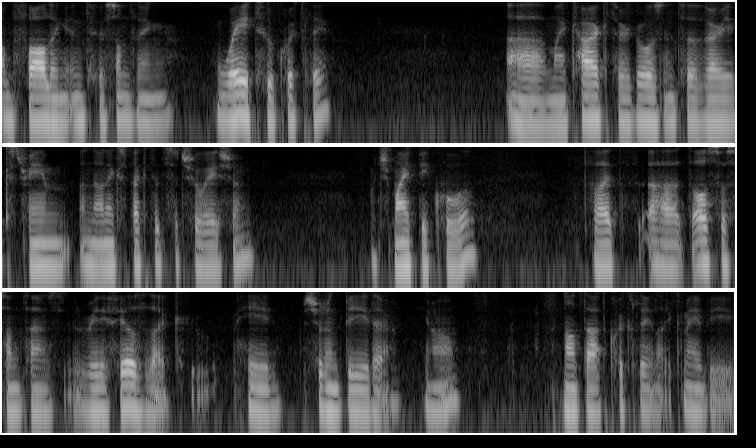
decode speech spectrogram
I'm falling into something way too quickly. Uh, my character goes into a very extreme and unexpected situation, which might be cool, but uh, it also sometimes really feels like he shouldn't be there, you know? Not that quickly, like maybe.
